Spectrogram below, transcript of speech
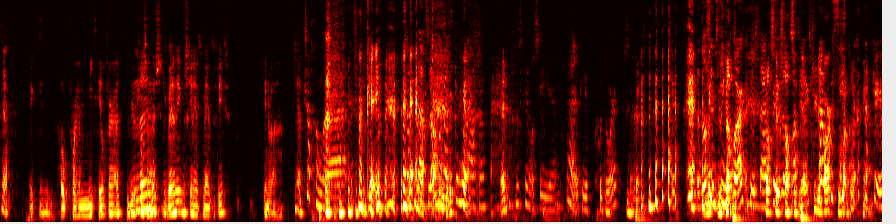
Ja. Ik hoop voor hem niet heel ver uit de buurt van zijn huis. Ik weet het niet, misschien heeft hij mee op de fiets. Kinderwagen. Ik zag hem, eh, Oké. ik zag hem laten lopen met de kinderwagen. En? Misschien was hij... eh, ja, het liep goed door. Dus, eh, Oké. het was in het Dus dus daar Dat je stuk stad zit ja, makkelijk... het Ja, precies. toegankelijk. Ja.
